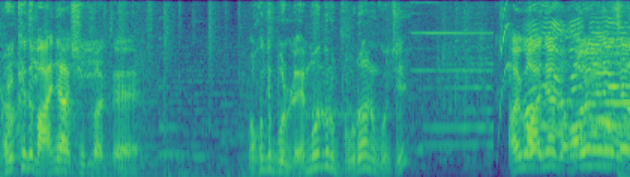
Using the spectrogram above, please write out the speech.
그렇게도 많이 하실 것 같아. 와 근데 뭘 레몬으로 뭘 하는 거지? 아이고 안녕하세요. 어유 안녕하세요.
